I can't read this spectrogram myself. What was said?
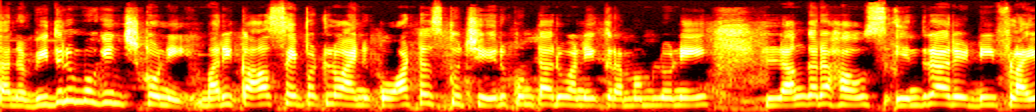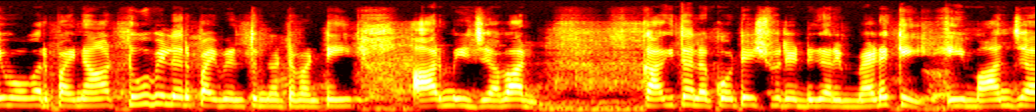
తన విధులు ముగించుకొని మరి కాసేపట్లో ఆయన క్వార్టర్స్కు చేరుకుంటారు అనే క్రమంలోనే లంగర్ హౌస్ ఇంద్రారెడ్డి ఫ్లైఓవర్ పైన టూ వీలర్ పై వెళ్తున్నటువంటి ఆర్మీ జవాన్ วัน కాగితాల కోటేశ్వరరెడ్డి గారి మెడకి ఈ మాంజా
